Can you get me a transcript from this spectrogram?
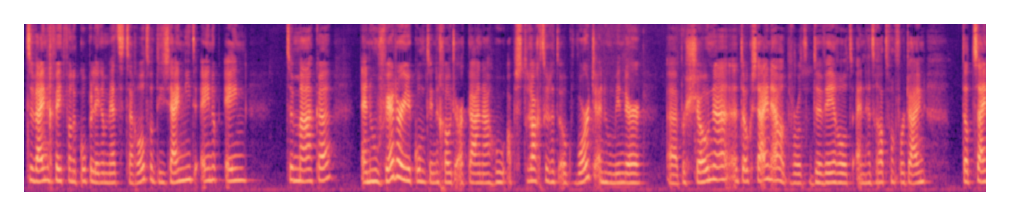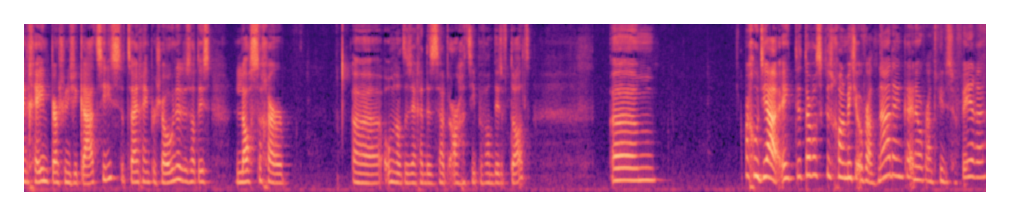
te weinig weet van de koppelingen met tarot. Want die zijn niet één op één te maken. En hoe verder je komt in de grote arcana, hoe abstracter het ook wordt. En hoe minder uh, personen het ook zijn. Hè? Want bijvoorbeeld de wereld en het rad van fortuin. Dat zijn geen personificaties. Dat zijn geen personen. Dus dat is lastiger uh, om dan te zeggen, dit is het archetype van dit of dat. Um, maar goed, ja, daar was ik dus gewoon een beetje over aan het nadenken en over aan het filosoferen.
